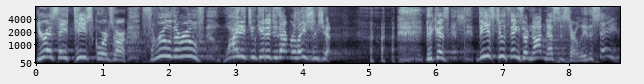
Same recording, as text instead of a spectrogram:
Your SAT scores are through the roof. Why did you get into that relationship? because these two things are not necessarily the same.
